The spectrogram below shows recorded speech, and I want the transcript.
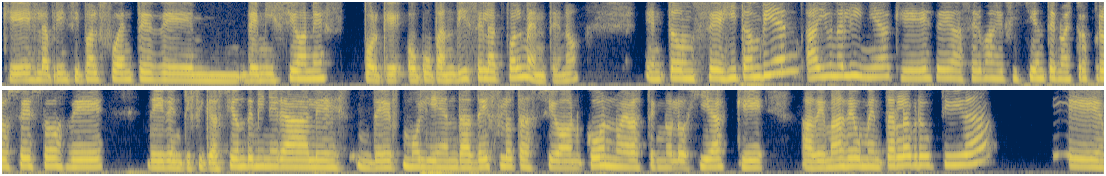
que es la principal fuente de, mm, emisiones porque ocupan diésel actualmente, ¿no? Entonces, y también hay una línea que es de hacer más eficiente nuestros procesos de, de identificación de minerales, de molienda, de flotación, con nuevas tecnologías que, además de aumentar la productividad, eh,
